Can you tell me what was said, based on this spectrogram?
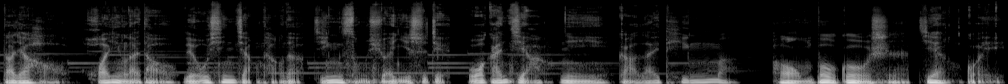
大家好，欢迎来到刘星讲堂的惊悚悬疑世界。我敢讲，你敢来听吗？恐怖故事见鬼！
